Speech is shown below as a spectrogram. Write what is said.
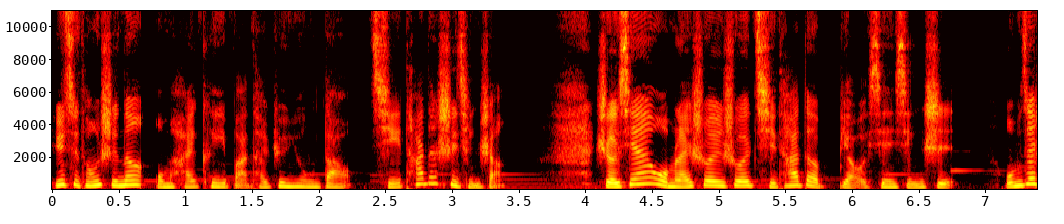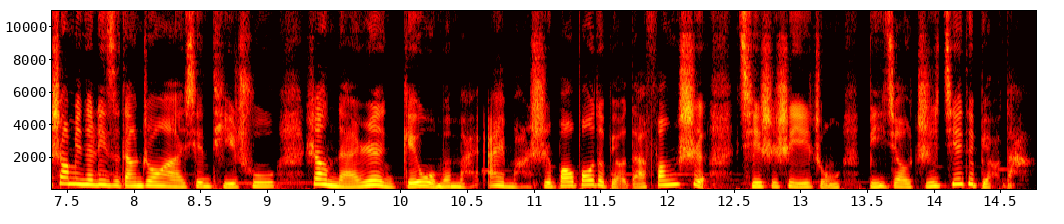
与此同时呢，我们还可以把它运用到其他的事情上。首先，我们来说一说其他的表现形式。我们在上面的例子当中啊，先提出让男人给我们买爱马仕包包的表达方式，其实是一种比较直接的表达。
